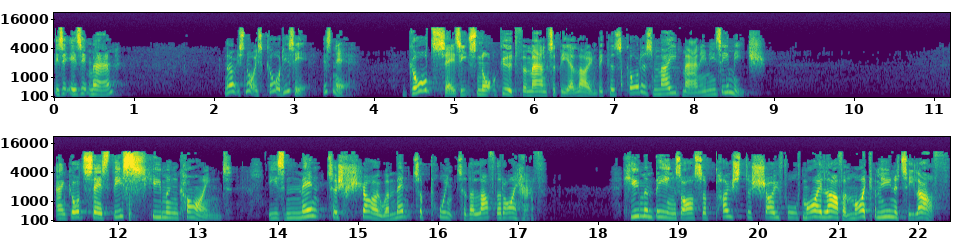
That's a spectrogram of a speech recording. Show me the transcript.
Is it, is it man? No, it's not. It's God, is it? Isn't it? God says it's not good for man to be alone because God has made man in his image. And God says this humankind is meant to show and meant to point to the love that I have. Human beings are supposed to show forth my love and my community love.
